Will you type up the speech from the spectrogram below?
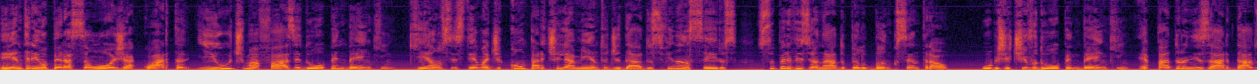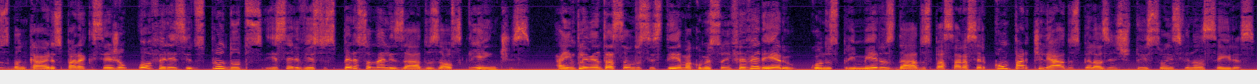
Entra em operação hoje a quarta e última fase do Open Banking, que é um sistema de compartilhamento de dados financeiros supervisionado pelo Banco Central. O objetivo do Open Banking é padronizar dados bancários para que sejam oferecidos produtos e serviços personalizados aos clientes. A implementação do sistema começou em fevereiro, quando os primeiros dados passaram a ser compartilhados pelas instituições financeiras.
